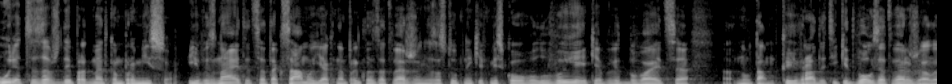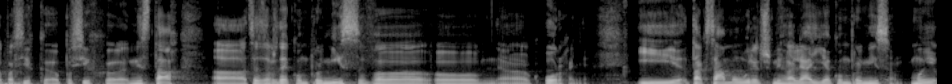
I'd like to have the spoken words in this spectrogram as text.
Уряд це завжди предмет компромісу, і ви знаєте, це так само, як, наприклад, затвердження заступників міського голови, яке відбувається. е, Ну там Київрада тільки двох затверджує, але по всіх по всіх е, містах це завжди компроміс в е, органі. І так само уряд Шмігаля є компромісом. Ми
